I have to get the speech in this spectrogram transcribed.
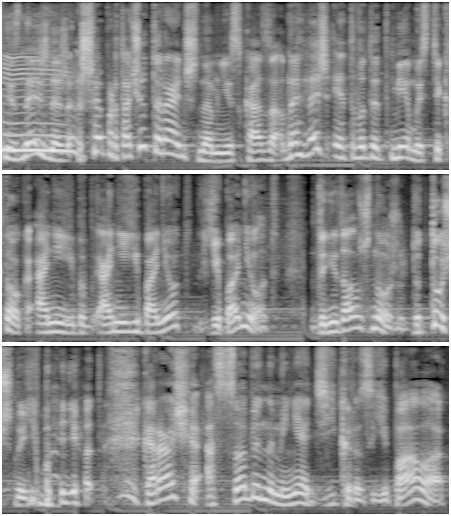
Не знаешь даже, Шепард, а что ты раньше нам не сказал? Знаешь, это вот этот мем из ТикТока, они, они ебанет? Ебанет. Да не должно же, да точно ебанет. Короче, особенно меня дико разъебало.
